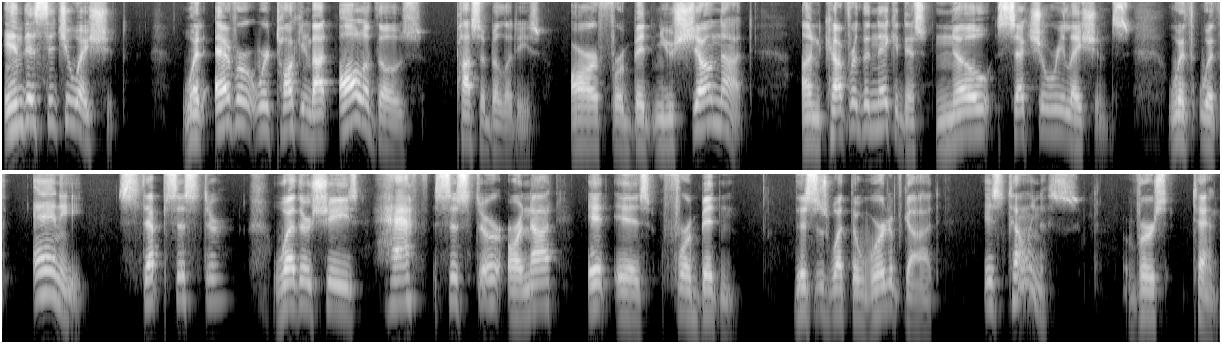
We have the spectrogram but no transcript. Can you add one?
In this situation, whatever we're talking about, all of those possibilities are forbidden. You shall not uncover the nakedness, no sexual relations with, with any stepsister, whether she's half sister or not, it is forbidden. This is what the Word of God is telling us. Verse 10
